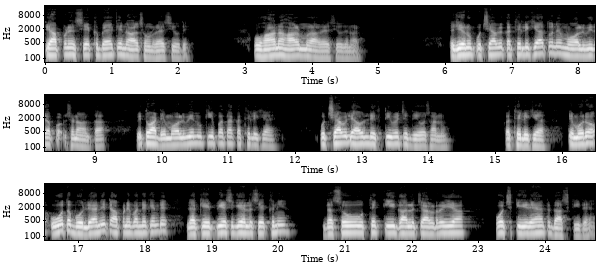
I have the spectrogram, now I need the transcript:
ਤੇ ਆਪਣੇ ਸਿੱਖ ਬਹਿ ਕੇ ਨਾਲ ਸੁਣ ਰਹੇ ਸੀ ਉਹਦੇ। ਉਹ ਹਾਂ ਨਾ ਹਾਲ ਮਿਲਾ ਰਹੇ ਸੀ ਉਹਦੇ ਨਾਲ। ਤੇ ਜੇ ਉਹਨੂੰ ਪੁੱਛਿਆ ਵੀ ਕਿੱਥੇ ਲਿਖਿਆ ਤਾਂ ਉਹਨੇ ਮੌਲਵੀ ਦਾ ਪ- ਸੁਣਾਤਾ ਵੀ ਤੁਹਾਡੇ ਮੌਲਵੀ ਨੂੰ ਕੀ ਪਤਾ ਕਿੱਥੇ ਲਿਖਿਆ ਹੈ। ਪੁੱਛਿਆ ਵੀ ਲਿਆਓ, ਲਿਖਤੀ ਵਿੱਚ ਦਿਓ ਸਾਨੂੰ। ਕਿੱਥੇ ਲਿਖਿਆ ਤੇ ਮੋਰੋ ਉਹ ਤਾਂ ਬੋਲਿਆ ਨਹੀਂ ਤੇ ਆਪਣੇ ਬੰਦੇ ਕਹਿੰਦੇ, ਲੈ ਕੇਪੀਐਸ ਗਿੱਲ ਸਿੱਖ ਨਹੀਂ ਦੱਸੋ ਉੱਥੇ ਕੀ ਗੱਲ ਚੱਲ ਰਹੀ ਆ, ਪੁੱਛ ਕੀ ਰਿਹਾ ਤੇ ਦੱਸ ਕੀ ਰਿਹਾ।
